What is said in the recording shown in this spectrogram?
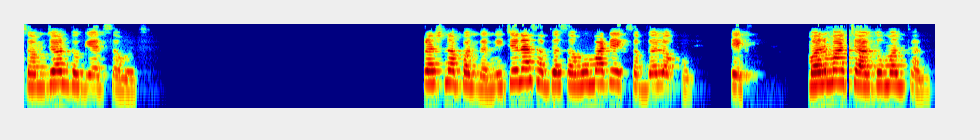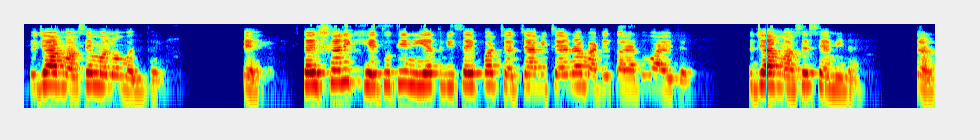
સમજણ તો ગેરસમજ. પ્રશ્ન પંદર, નીચેના શબ્દ સમૂહ માટે એક શબ્દ લખો. એક, મનમાં ચાલતું મંથન, તો જવાબ આવશે મનોમંથન. બે, શૈક્ષણિક હેતુથી નિયત વિષય પર ચર્ચા વિચારણા માટે કરાતું આયોજન, તો જવાબ આવશે સેમિનાર. ત્રણ,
